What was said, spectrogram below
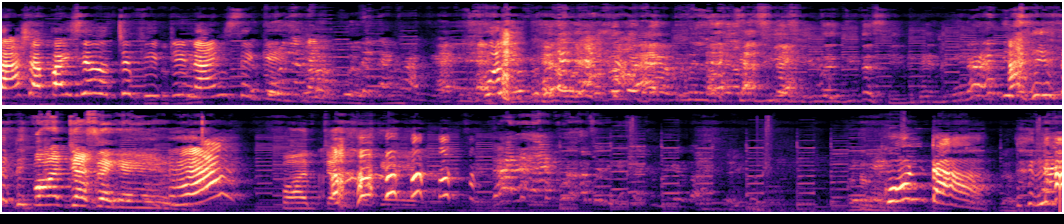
তাসা পাইছে হচ্ছে ফিফটি নাইন সেকেন্ড। পঞ্চাশ সেকেন্ড হ্যাঁ? পঞ্চাশ কোনটা? না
